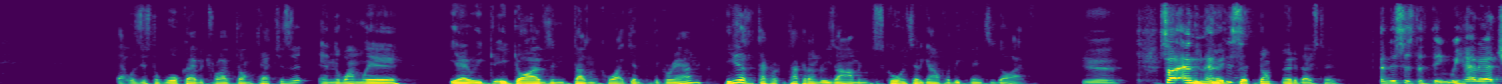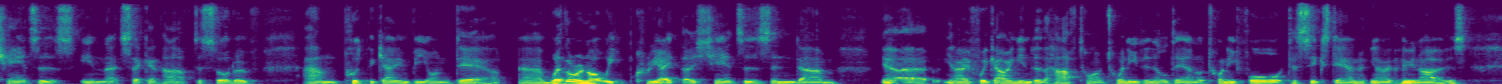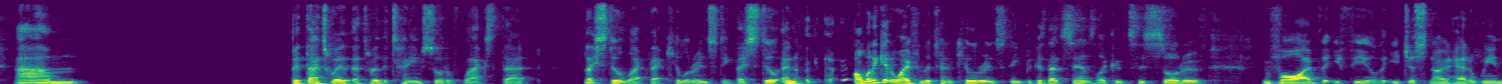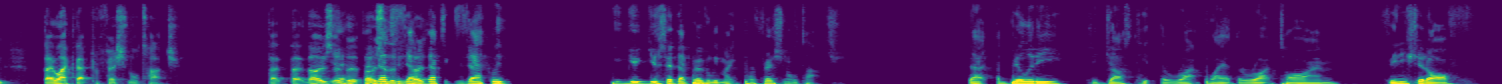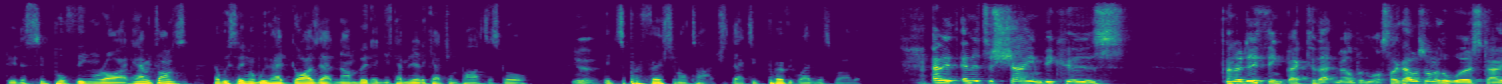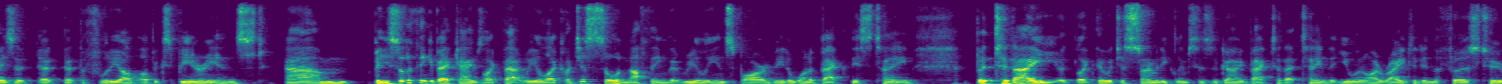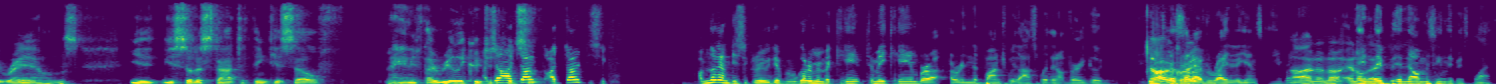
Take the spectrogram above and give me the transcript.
That was just a walkover try if Dom catches it, and the one where you know he, he dives and doesn't quite get it to the ground. He just has to tuck, it- tuck it under his arm and score instead of going for the big fancy dive. yeah. So He and and murdered, this, Dom murdered those two. And this is the thing. We had our chances in that second half to sort of um, put the game beyond doubt. Uh, whether or not we create those chances, and um, you know, uh, you know, if we're going into the halftime twenty to nil down or twenty four to six down, you know, who knows. Um, but that's where that's where the team sort of lacks that. They still lack that killer instinct. They still, and uh, I want to get away from the term killer instinct because that sounds like it's this sort of vibe that you feel that you just know how to win. They lack that professional touch. That, that those Yeah, are the that- those are that's, the exactly, those- that's exactly you, you said that perfectly, mate. Professional touch. That ability to just hit the right play at the right time, finish it off, do the simple thing right. How many times have we seen when we've had guys outnumbered and just haven't been able to catch them past the score? yeah. It's professional touch. That's a perfect way to describe it. And it and it's a shame because, and I do think back to that Melbourne loss. Like that was one of the worst days at, at, at the footy I've, I've experienced. Um, but you sort of think about games like that where you're like, I just saw nothing that really inspired me to want to back this team. But today, like there were just so many glimpses of going back to that team that you and I rated in the first two rounds. You you sort of start to think to yourself, man, if they really could I just don't, I put some, don't, I don't disagree. I'm not going to disagree with you. But we've got to remember, Cam, to me, Canberra are in the bunch with us where they're not very good. No, So that's not agree. overrated against Canberra. no, no, no, and, and, I, they're, and they're missing their best player.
